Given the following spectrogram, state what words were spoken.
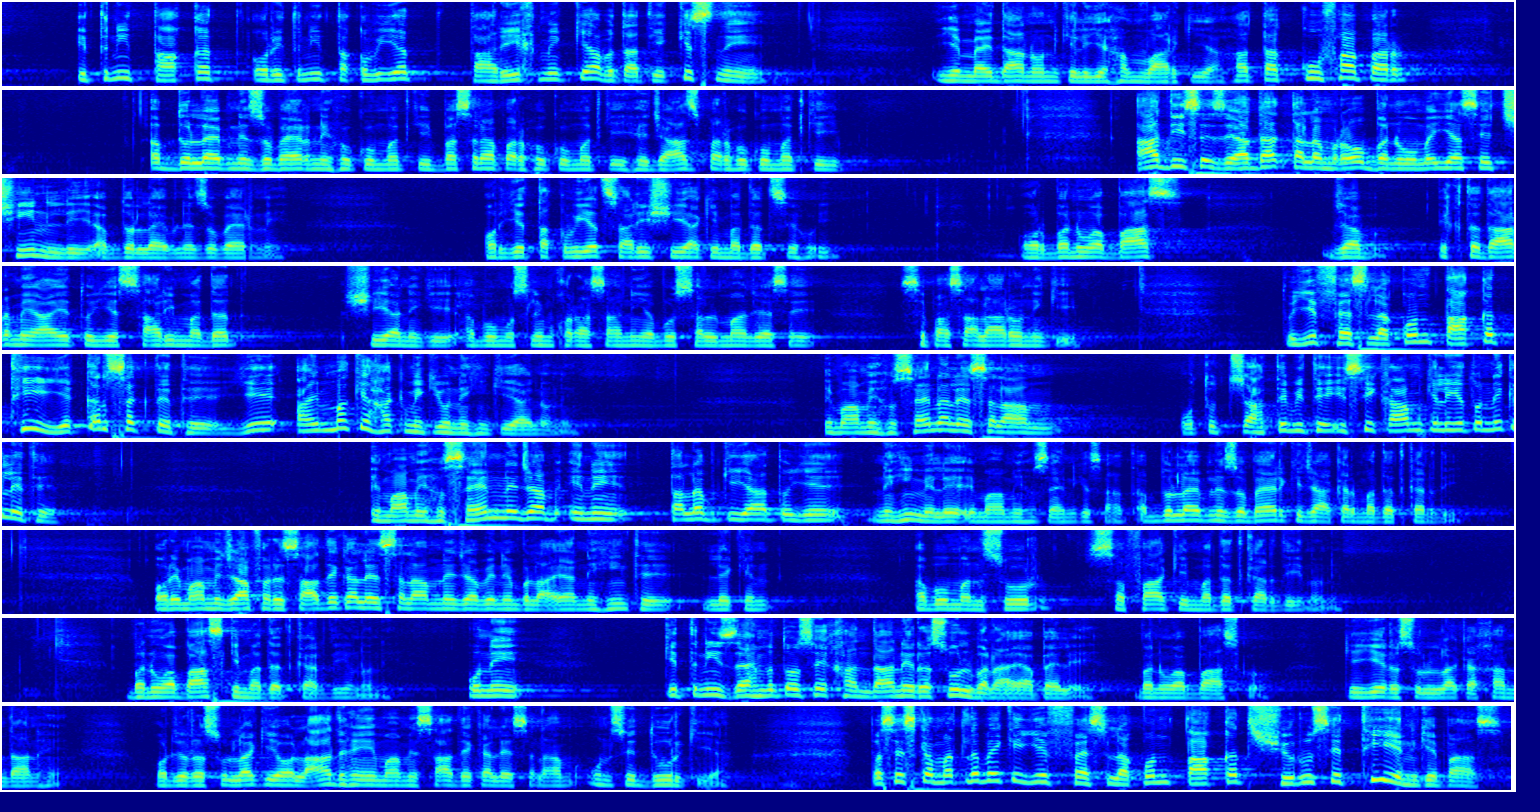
اتنی طاقت اور اتنی تقویت تاریخ میں کیا بتاتی ہے؟ کس نے یہ میدان ان کے لیے ہموار کیا؟ حتیٰ کوفہ پر عبداللہ ابن زبیر نے حکومت کی، بصرہ پر حکومت کی، حجاز پر حکومت کی۔ آدھی سے زیادہ قلم رو بنو میہ سے چھین لی عبداللہ ابن زبیر نے، اور یہ تقویت ساری شیعہ کی مدد سے ہوئی۔ اور بنو عباس جب اقتدار میں آئے تو یہ ساری مدد شیعہ نے کی، ابو مسلم خوراسانی ابو سلمہ جیسے سپا سالاروں نے کی۔ تو یہ فیصلہ کن طاقت تھی، یہ کر سکتے تھے، یہ آئمہ کے حق میں کیوں نہیں کیا انہوں نے؟ امام حسین علیہ السلام وہ تو چاہتے بھی تھے اسی کام کے لیے تو نکلے تھے۔ امام حسین نے جب انہیں طلب کیا تو یہ نہیں ملے امام حسین کے ساتھ۔ عبداللہ ابن زبیر کی جا کر مدد کر دی۔ اور امام جعفر صادق علیہ السلام نے جب انہیں بلایا نہیں تھے، لیکن ابو منصور صفا کی مدد کر دی انہوں نے۔ بنو عباس کی مدد کر دی انہوں نے۔ انہیں کتنی زحمتوں سے خاندان رسول بنایا پہلے بنو عباس کو۔ کہ یہ رسول اللہ کا خاندان ہے اور جو رسول اللہ کی اولاد ہیں امام صادق علیہ السلام، ان سے دور کیا۔ بس اس کا مطلب ہے کہ یہ فیصلہ کن طاقت شروع سے تھی ان کے پاس۔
